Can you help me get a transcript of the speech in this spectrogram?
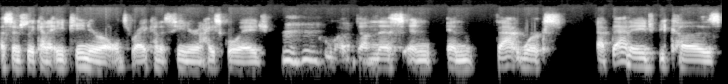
essentially kind of 18 year olds, right? Kind of senior and high school age mm-hmm. who have done this. And, and that works at that age because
